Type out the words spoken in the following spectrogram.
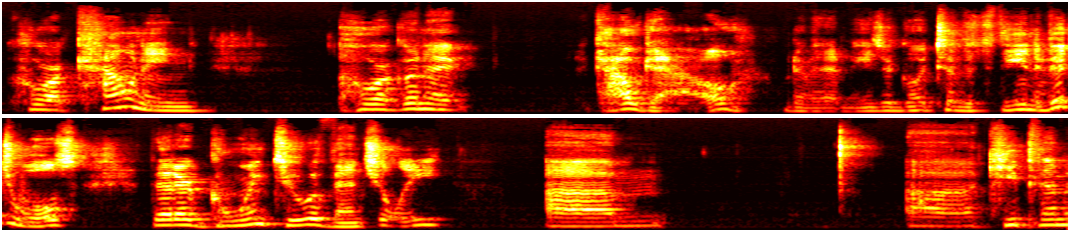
who are counting, who are going to kowtow, whatever that means, are going to the, the individuals that are going to eventually um, uh, keep them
